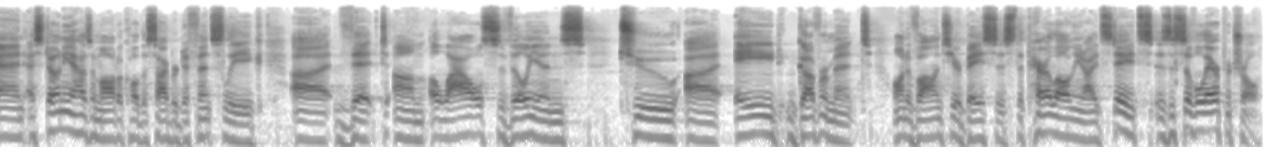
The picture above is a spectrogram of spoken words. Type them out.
And Estonia has a model called the Cyber Defense League uh, that um, allows civilians to uh, aid government on a volunteer basis. The parallel in the United States is the Civil Air Patrol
